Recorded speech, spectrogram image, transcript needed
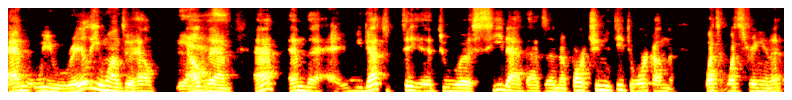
and we really want to help yes. help them. Eh? And uh, we got to uh, to uh, see that as an opportunity to work on what's what's triggering it,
